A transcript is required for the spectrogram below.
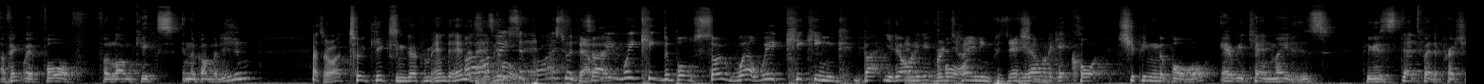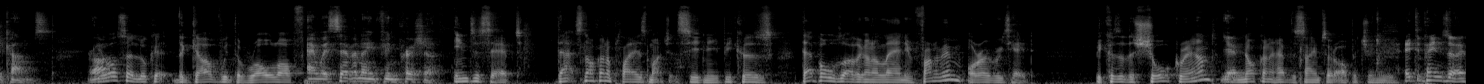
I think we're fourth for long kicks in the competition. That's all right. Two kicks and go from end to end. I'd That's be it. surprised with that. So- we, we kick the ball so well. We're kicking, But you don't want to get retaining caught, possession. You don't want to get caught chipping the ball every 10 metres because that's where the pressure comes. You also look at the Gov with the roll off and we're 17th in pressure. intercept. That's not going to play as much at Sydney because that ball's either going to land in front of him or over his head. Because of the short ground, Yeah. you're not going to have the same sort of opportunity. It depends though.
